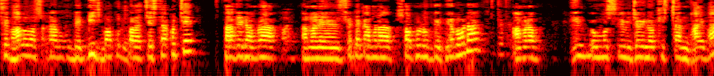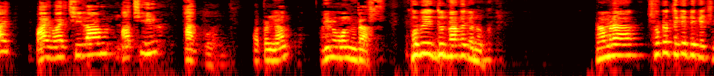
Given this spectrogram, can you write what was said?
সে ভালোবাসাটার মধ্যে বীজ বপন করার চেষ্টা করছে তাদের আমরা মানে সেটাকে আমরা সফল হতে দেব না। আমরা হিন্দু মুসলিম জৈন খ্রিস্টান ভাই ভাই ভাই ভাই ছিলাম আছি থাকব। আপনার নাম? দীনবন্ধু দাস। খুবই দুর্ভাগ্যজনক। আমরা ছোট থেকে দেখেছি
